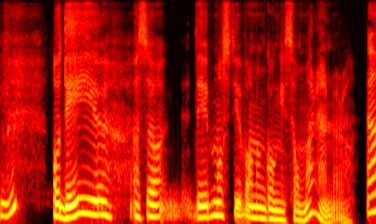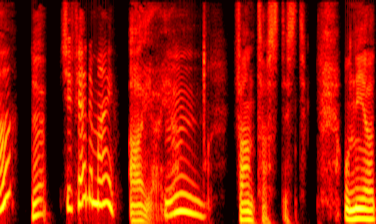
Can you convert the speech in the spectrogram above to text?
Mm. Och det är ju, alltså, det måste ju vara någon gång i sommar här nu då. ja. Ja. 24 maj. Aj, aj, aj. Mm. Fantastiskt. Och ni har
